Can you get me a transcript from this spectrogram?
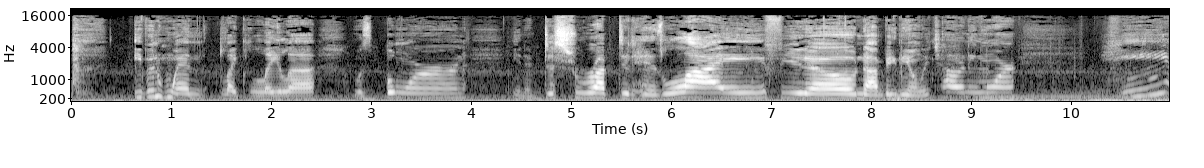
even when like Layla was born, you know, disrupted his life, you know, not being the only child anymore. He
